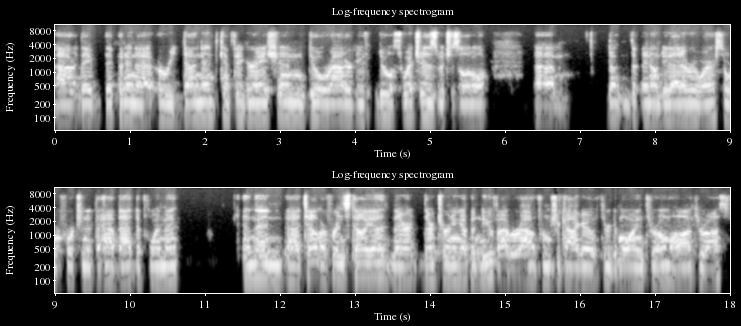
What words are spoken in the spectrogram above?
Uh, they they put in a, a, redundant configuration, dual router, dual switches, which is a little um, don't, they don't do that everywhere, so we're fortunate to have that deployment. And then uh, tell our friends tell you they're they're turning up a new fiber route from Chicago through Des Moines, through Omaha, through us,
